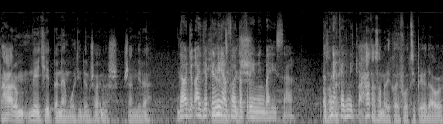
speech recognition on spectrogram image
három-négy hétben nem volt időm sajnos semmire. De egyébként Hiányzik milyen fajta is. tréningbe hiszel? Tehát az neked mi kell? Hát az amerikai foci például.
